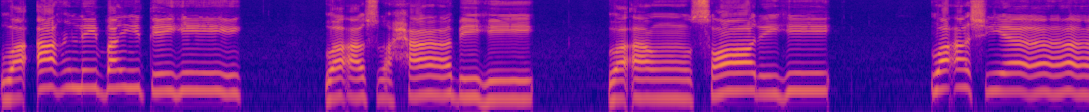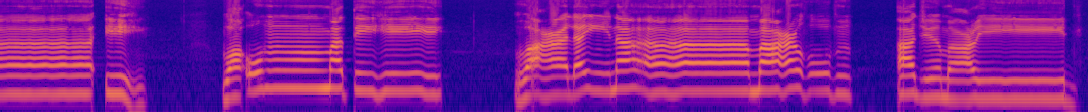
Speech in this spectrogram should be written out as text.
وأهل بيته وأصحابه وأنصاره وأشيائه وأمته وعلينا معهم أجمعين.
